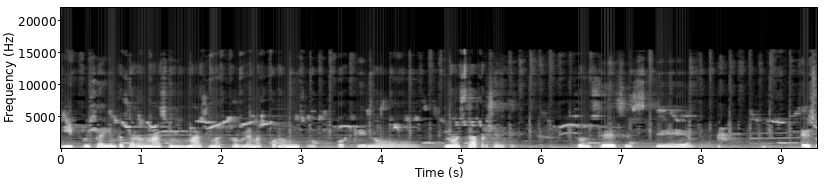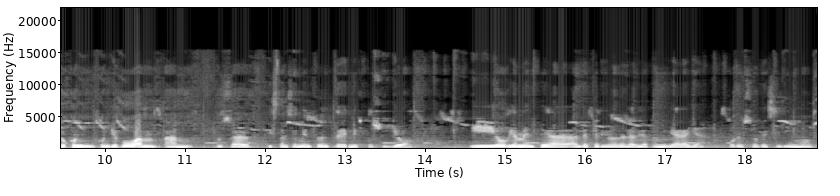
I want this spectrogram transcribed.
y pues ahí empezaron más, más más problemas por lo mismo, porque no, no estaba presente. Entonces, este, eso conllevó a, pues, a, distanciamiento entre mi esposo y yo y obviamente al deterioro de la vida familiar allá. Por eso decidimos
